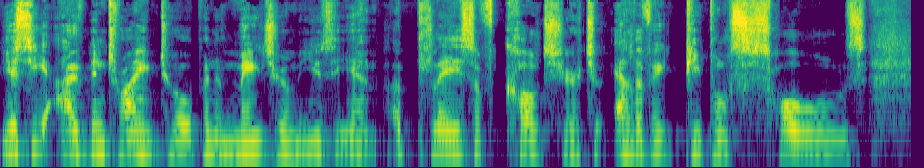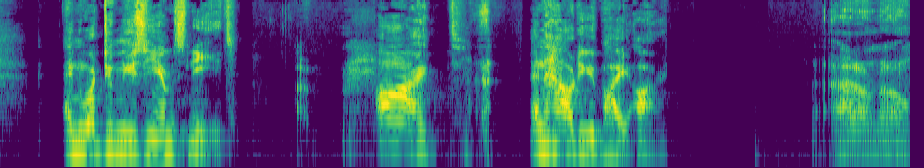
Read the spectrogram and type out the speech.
You see, I've been trying to open a major museum, a place of culture to elevate people's souls. And what do museums need? Uh, art. And how do you buy art? I don't know.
